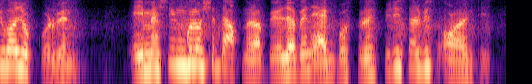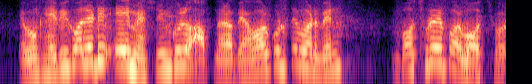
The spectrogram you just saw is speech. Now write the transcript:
যোগাযোগ করবেন। এই মেশিনগুলোর সাথে আপনারা পেয়ে যাবেন এক বছরের ফ্রি সার্ভিস ওয়ারেন্টি এবং হেভি কোয়ালিটির এই মেশিনগুলো আপনারা ব্যবহার করতে পারবেন বছরের পর বছর।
